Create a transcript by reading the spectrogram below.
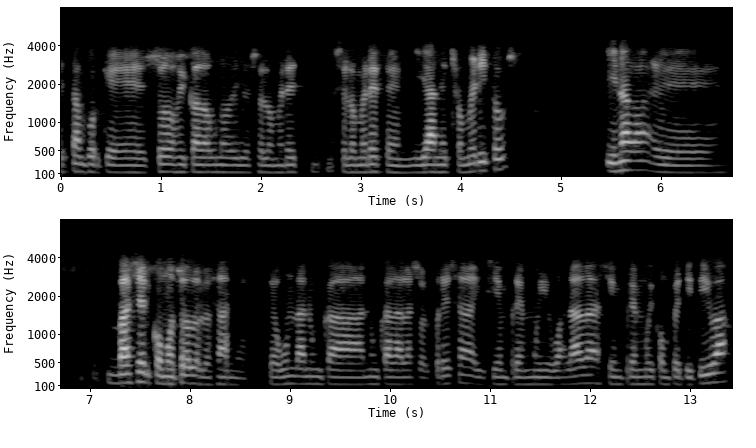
están porque todos y cada uno de ellos se lo merecen, se lo merecen y han hecho méritos. Y nada, eh, va a ser como todos los años. Segunda nunca nunca da la sorpresa y siempre es muy igualada, siempre es muy competitiva.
